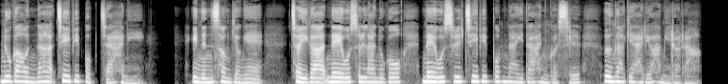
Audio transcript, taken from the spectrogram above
누가 얻나 제비 뽑자 하니 이는 성경에 저희가 내 옷을 나누고 내 옷을 제비 뽑나이다 한 것을 응하게 하려 함이러라.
